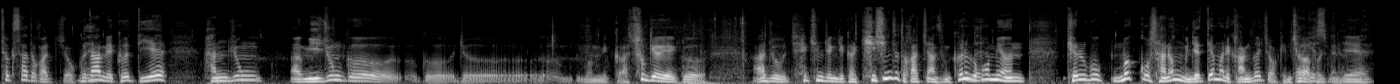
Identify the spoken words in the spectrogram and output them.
특사도 갔죠. 그 다음에 네. 그 뒤에 한중 아, 미중 그, 그, 저, 뭡니까, 수교의 그 아주 핵심 정책관 키신저도 갔지 않습니까? 그런 거 네. 보면 결국 먹고 사는 문제 때문에 간 거죠. 괜찮아 볼 때는. 예. 네.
